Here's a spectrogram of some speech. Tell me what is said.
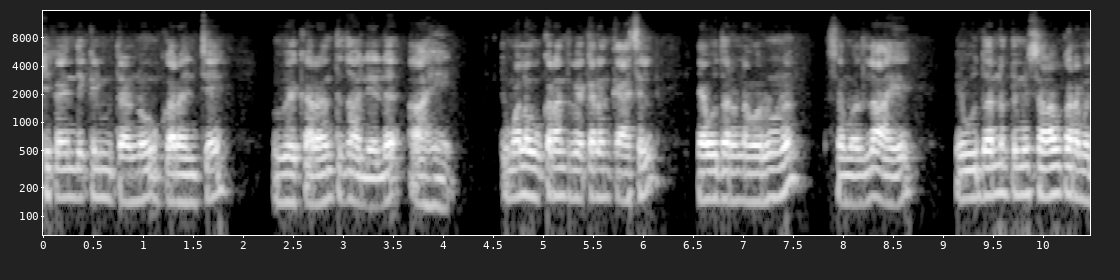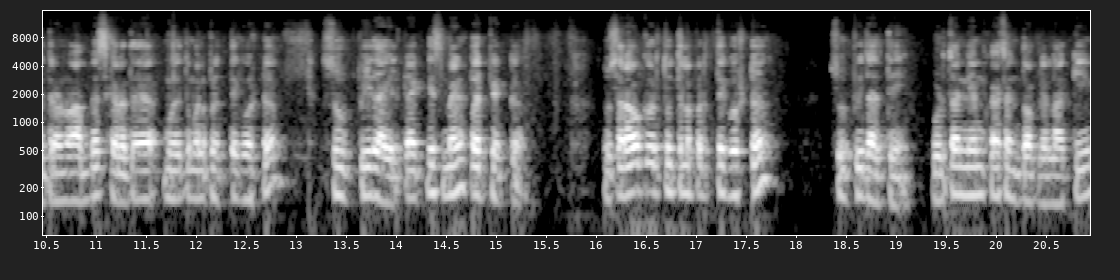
ठिकाणी देखील मित्रांनो उकारांचे वेकारांत झालेलं आहे. तुम्हाला उकारांत वेकारांत काय असेल? या उदाहरणावरून समजलं आहे. हे उदाहरण तुम्ही सराव करा मित्रांनो. अभ्यास करा. त्यामुळे तुम्हाला प्रत्येक गोष्ट सोपी जाईल. प्रॅक्टिस मॅन परफेक्ट जो सराव करतो त्याला प्रत्येक गोष्ट सोपी जाते. पुढचा नियम काय सांगतो आपल्याला की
